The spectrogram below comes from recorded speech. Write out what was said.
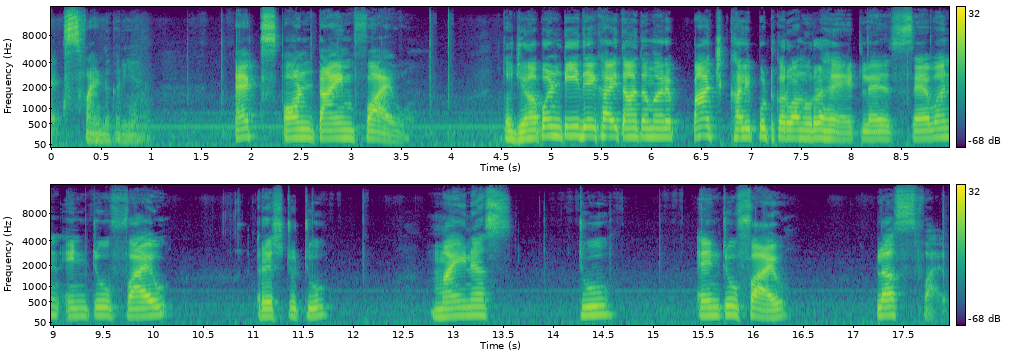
એક્સ ફાઇન્ડ કરીએ. એક્સ ઓન ટાઈમ ફાઇવ તો જ્યાં પણ ટી દેખાય, ત્યાં તમારે પાંચ ખાલી પુટ કરવાનું રહે. એટલે seven into five raise two two minus two into five plus five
